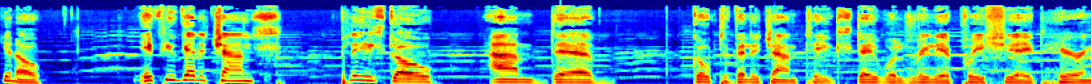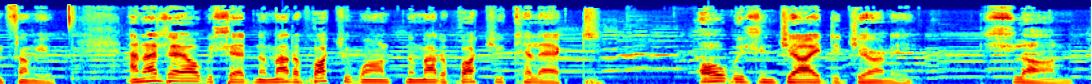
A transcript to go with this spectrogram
you know, if you get a chance, please go and uh, go to Village Antiques. They will really appreciate hearing from you. And as I always said, no matter what you want, no matter what you collect, always enjoy the journey. Slán.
